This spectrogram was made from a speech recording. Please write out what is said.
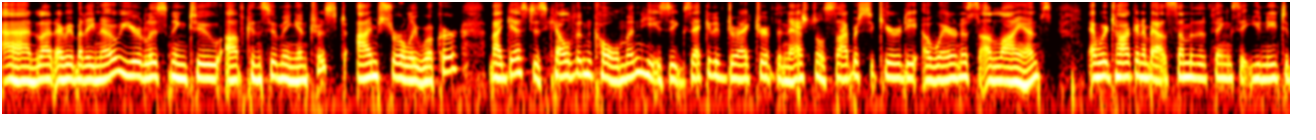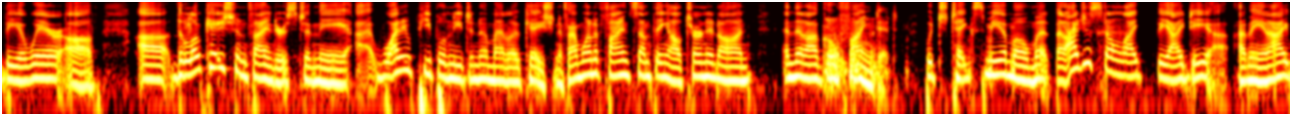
and let everybody know you're listening to Of Consuming Interest. I'm Shirley Rooker. My guest is Kelvin Coleman. He's the Executive Director of the National Cybersecurity Awareness Alliance, and we're talking about some of the things that you need to be aware of. Uh, the location finders, to me, why do people need to know my location? If I want to find something, I'll turn it on and then I'll go find it, which takes me a moment, but I just don't like the idea. I mean, I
